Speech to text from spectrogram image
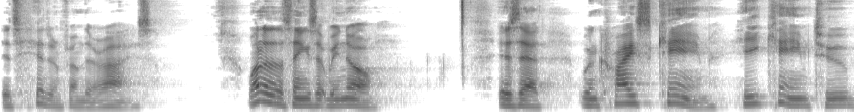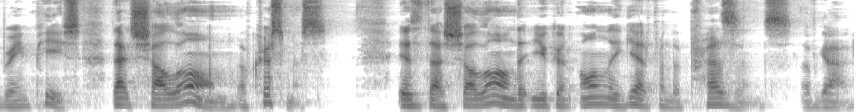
it's hidden from their eyes. One of the things that we know is that when Christ came, he came to bring peace. That shalom of Christmas is the shalom that you can only get from the presence of God.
